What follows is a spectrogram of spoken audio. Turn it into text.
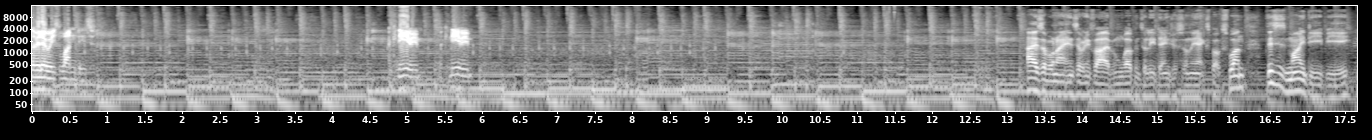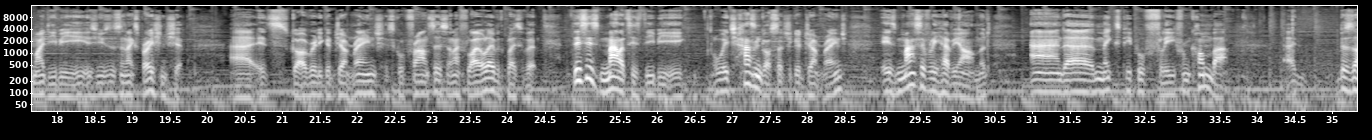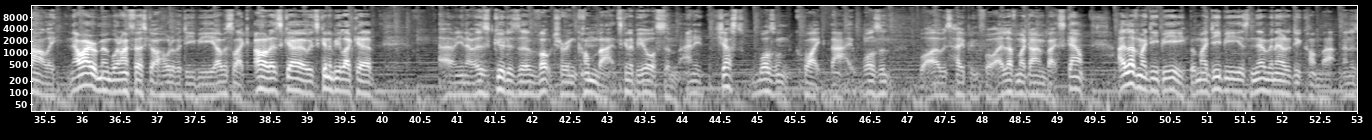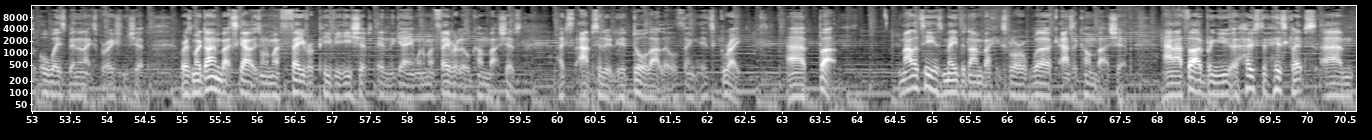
the video he's landed. I can hear him. I can hear him. Hi, Zebble1975 and welcome to Elite Dangerous on the Xbox One. This is my DBE. My DBE is used as an exploration ship. Uh, it's got a really good jump range. It's called Francis and I fly all over the place with it. This is Maloteee's DBE, which hasn't got such a good jump range, is massively heavy armoured, and uh, makes people flee from combat. Uh, bizarrely. Now, I remember when I first got hold of a DBE, I was like, oh, let's go. It's going to be like a uh, you know, as good as a vulture in combat. It's going to be awesome, and it just wasn't quite that. It wasn't what I was hoping for. I love my Diamondback Scout. I love my DBE, but my DBE has never been able to do combat and has always been an exploration ship. Whereas my Diamondback Scout is one of my favourite PvE ships in the game, one of my favourite little combat ships. I just absolutely adore that little thing. It's great. Uh, but Maloteee has made the Diamondback Explorer work as a combat ship and I thought I'd bring you a host of his clips um,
